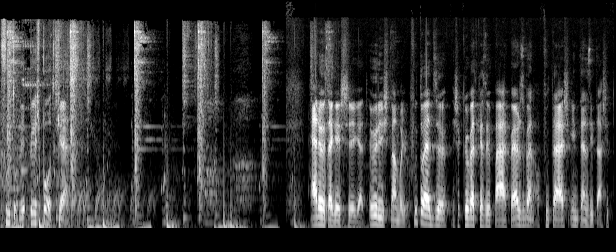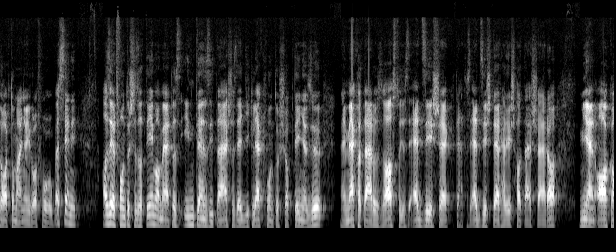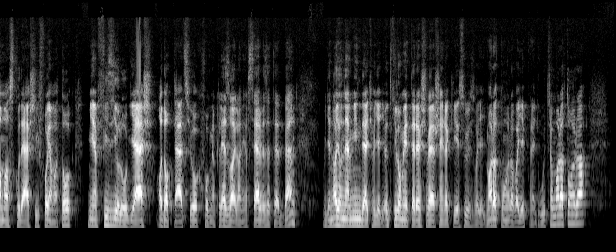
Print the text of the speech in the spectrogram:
Futólépés Podcast. Erőt, egészséget! Őri István vagyok, futóedző, és a következő pár percben a futás intenzitási tartományairól fogok beszélni. Azért fontos ez a téma, mert az intenzitás az egyik legfontosabb tényező, mely meghatározza azt, hogy az edzések, tehát az edzés terhelés hatására milyen alkalmazkodási folyamatok, milyen fiziológiás adaptációk fognak lezajlani a szervezetedben. Ugye nagyon nem mindegy, hogy egy 5 kilométeres versenyre készülsz, vagy egy maratonra, vagy éppen egy ultramaratonra,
